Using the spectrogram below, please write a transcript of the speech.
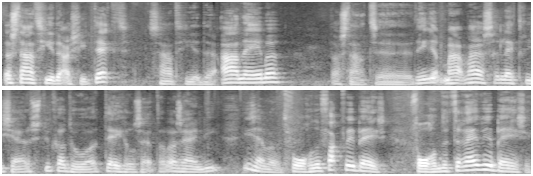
dan staat hier de architect, staat hier de aannemer, daar staat uh, dingen. Maar waar is de elektricien, stucadoor, tegelzetter, waar zijn die? Die zijn met het volgende vak weer bezig, volgende terrein weer bezig.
